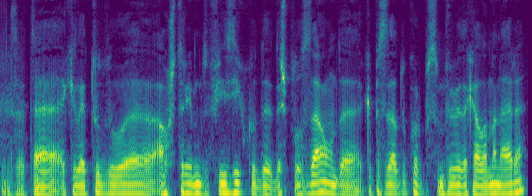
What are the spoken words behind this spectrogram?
uh, aquilo é tudo uh, ao extremo de físico, da, da, explosão, da capacidade do corpo se mover daquela maneira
